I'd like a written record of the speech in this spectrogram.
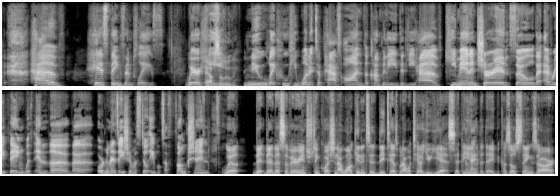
have his things in place where he absolutely knew like who he wanted to pass on the company did he have key man insurance so that everything within the the organization was still able to function well th- th- that's a very interesting question. I won't get into the details, but I will tell you yes at the okay. end of the day because those things are,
